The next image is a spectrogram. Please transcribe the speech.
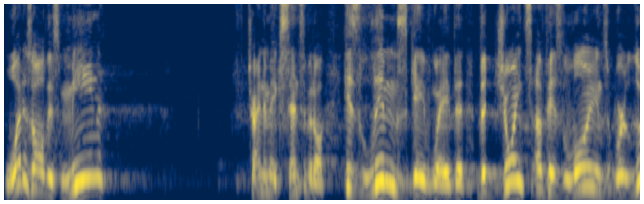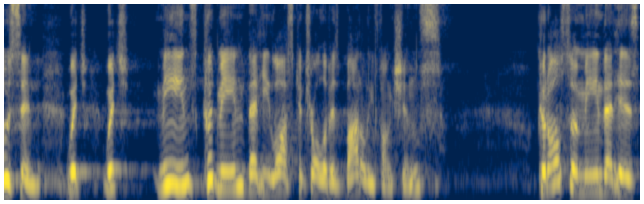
What does all this mean? Trying to make sense of it all. His limbs gave way, the, the joints of his loins were loosened, which, which means, could mean that he lost control of his bodily functions. could also mean that his,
